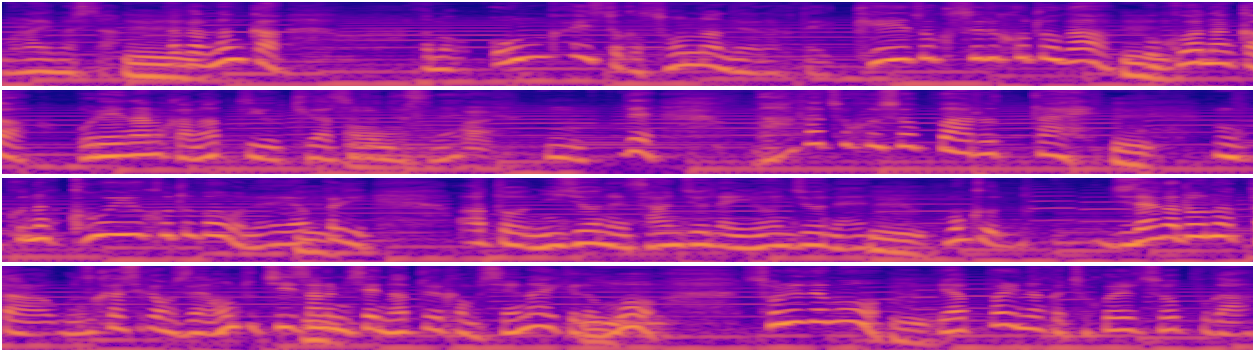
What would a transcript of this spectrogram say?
もらいました、うん。だからなんかあの恩返しとかそんなんではなくて継続することがうん。僕はなんかお礼なのかなっていう気がするんですね。はい。うん、でまだチョコショップあるったい、うん。うん、こなんかこういう言葉をねやっぱりあと20年30年40年、うん。僕時代がどうなったら難しいかもしれない。本当小さな店になってるかもしれないけども、うん。それでもうん。やっぱりなんかチョコレートショップが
